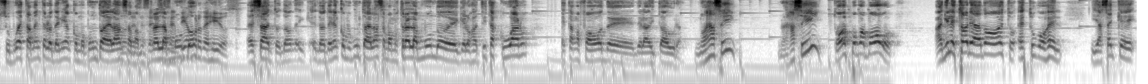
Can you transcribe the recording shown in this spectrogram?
supuestamente lo tenían como punta de lanza donde para se, mostrarle se al mundo. protegidos. Exacto, donde lo tenían como punta de lanza para mostrarle al mundo de que los artistas cubanos están a favor de, de la dictadura. No es así, no es así, todo es poco a poco. Aquí la historia de todo esto es tú coger y hacer que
